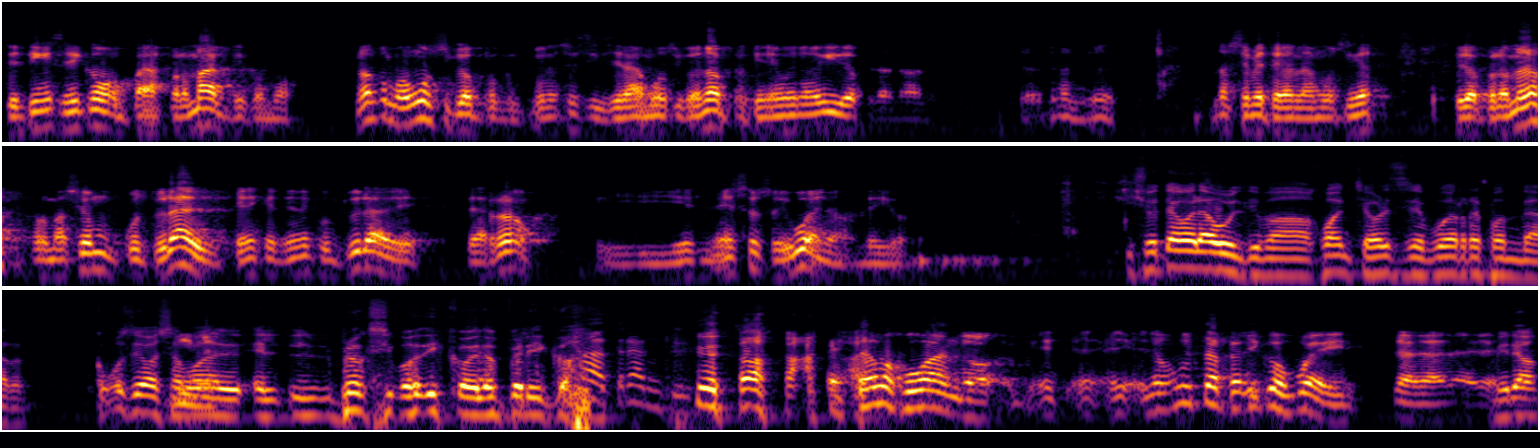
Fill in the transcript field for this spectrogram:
te tienes que servir como para formarte, como, no como músico, porque no sé si será músico o no, porque tiene buen oído, pero no, no, no, se mete con la música, pero por lo menos formación cultural, tenés que tener cultura de, rock, y en eso soy bueno, le digo. Y yo te hago la última, Juancho, a ver si se puede responder. ¿Cómo se va a llamar el, próximo disco de los Pericos? Ah, tranqui. Estamos jugando. Eh, eh, nos gusta Pericos Way. Mira.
